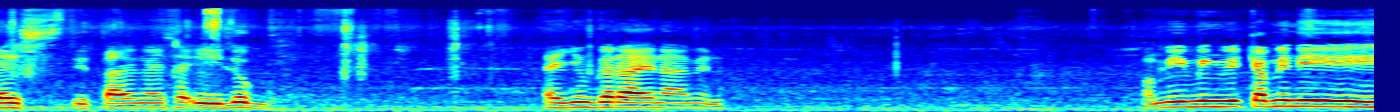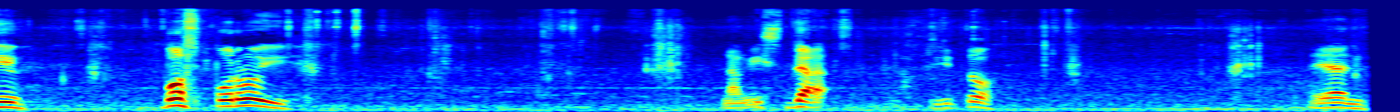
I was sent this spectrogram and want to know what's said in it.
Guys, dito tayo ngayon sa ilog. Ayun yung garahe namin. Mamimingwit kami ni Boss Poroy ng isda dito. Ayan.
